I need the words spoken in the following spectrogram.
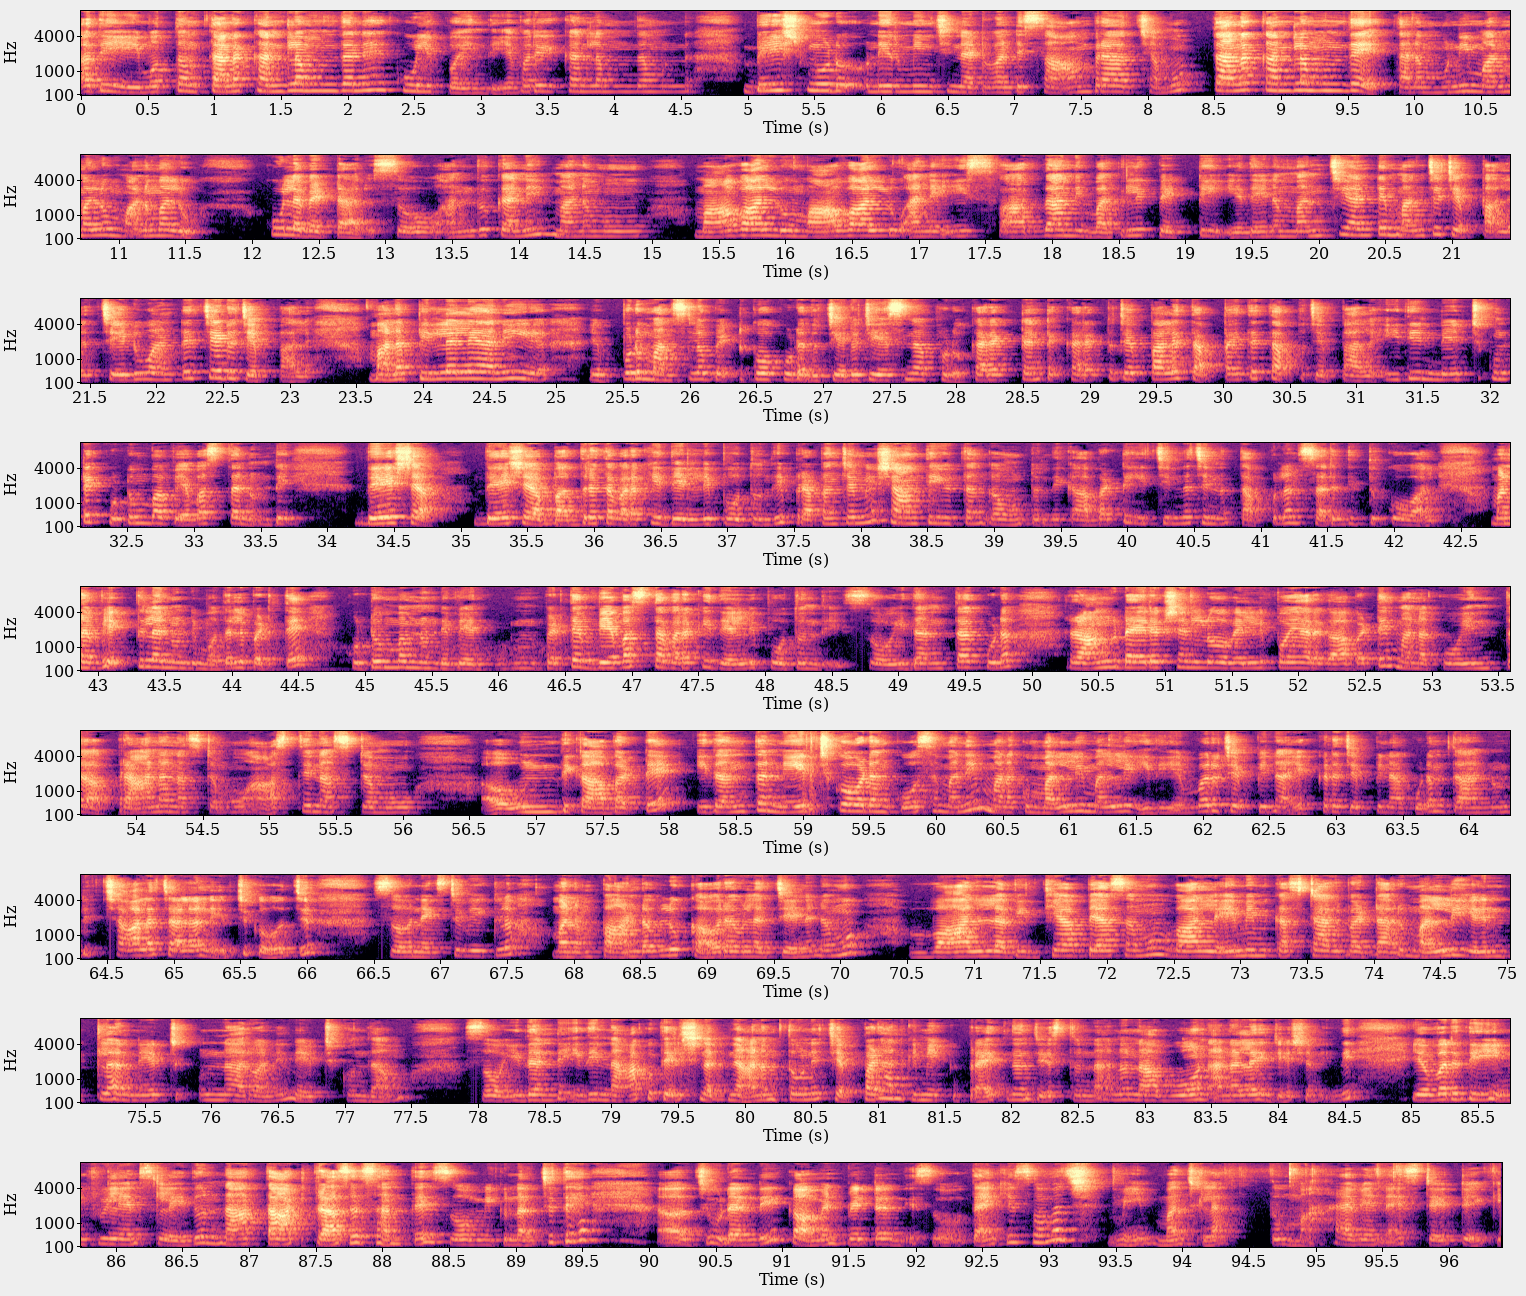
అది మొత్తం తన కండ్ల ముందనే కూలిపోయింది. ఎవరి కండ్ల ముంద ముంద? భీష్ముడు నిర్మించినటువంటి సామ్రాజ్యము తన కండ్ల ముందే తన ముని మన్మలు మనుమలు కూలబెట్టారు. సో అందుకని మనము మా వాళ్ళు మా వాళ్ళు అనే ఈ స్వార్థాన్ని వదిలిపెట్టి ఏదైనా మంచి అంటే మంచి చెప్పాలి చెడు అంటే చెడు చెప్పాలి. మన పిల్లలే అని ఎప్పుడు మనసులో పెట్టుకోకూడదు చెడు చేసినప్పుడు. కరెక్ట్ అంటే కరెక్ట్ చెప్పాలి తప్పైతే తప్పు చెప్పాలి. ఇది నేర్చుకుంటే కుటుంబ వ్యవస్థ నుండి దేశ దేశ భద్రత వరకు ఇది వెళ్ళిపోతుంది. ప్రపంచమే శాంతియుతంగా ఉంటుంది కాబట్టి ఈ చిన్న చిన్న తప్పులను సరిదిద్దుకోవాలి. మన వ్యక్తుల నుండి మొదలు పెడితే కుటుంబం నుండి పెడితే వ్యవస్థ వరకు ఇది వెళ్ళిపోతుంది. సో ఇదంతా కూడా రాంగ్ డైరెక్షన్లో వెళ్ళిపోయారు కాబట్టి మనకు ఇంత ప్రాణ నష్టము ఆస్తి నష్టము ఉంది కాబట్టే ఇదంతా నేర్చుకోవడం కోసమని మనకు మళ్ళీ మళ్ళీ ఇది ఎవరు చెప్పినా ఎక్కడ చెప్పినా కూడా దాని నుండి చాలా చాలా నేర్చుకోవచ్చు. సో నెక్స్ట్ వీక్లో మనం పాండవులు కౌరవుల జననము వాళ్ళ విద్యాభ్యాసము వాళ్ళు ఏమేమి కష్టాలు పడ్డారు మళ్ళీ ఎట్లా నేర్చుకున్నారు అని నేర్చుకుందాము. సో ఇదండి ఇది నాకు తెలిసిన జ్ఞానంతోనే చెప్పడానికి మీకు ప్రయత్నం చేస్తున్నాను. నా ఓన్ అనలైజేషన్ ఇది. ఎవరిది ఇన్ఫ్లుయెన్స్ లేదు. నా థాట్ ప్రాసెస్ అంతే. సో మీకు నచ్చితే చూడండి కామెంట్ పెట్టండి. So thank you so much. మీ మంచుల తుమ్మ. Have a nice day. Take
